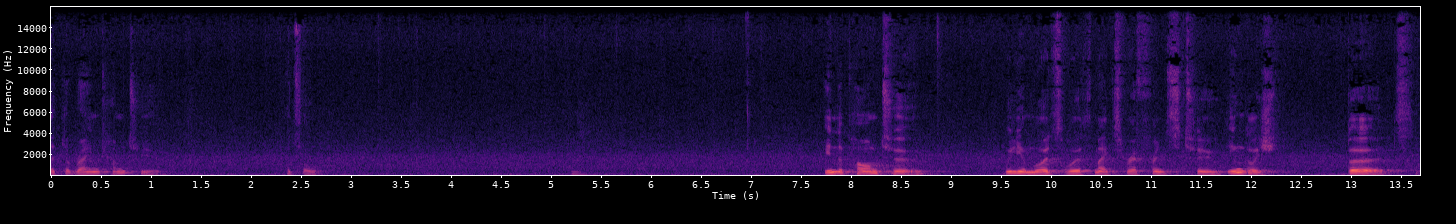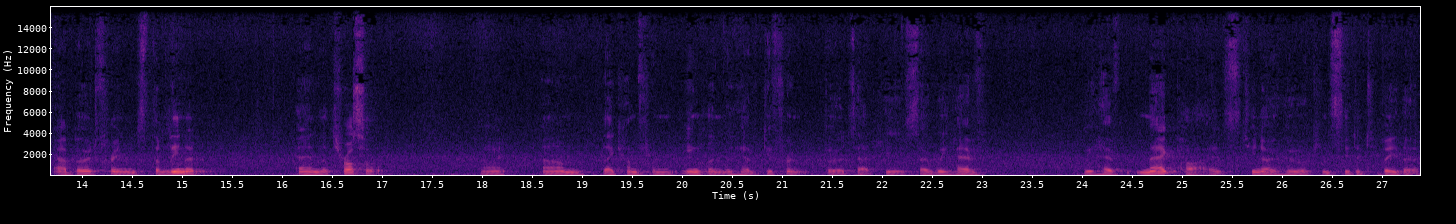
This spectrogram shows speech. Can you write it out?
let the rain come to you. That's all. In the poem, too, William Wordsworth makes reference to English birds, our bird friends, the linnet and the throstle. Right? Um, they come from England. We have different birds out here. So we have we have magpies, you know, who are considered to be the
